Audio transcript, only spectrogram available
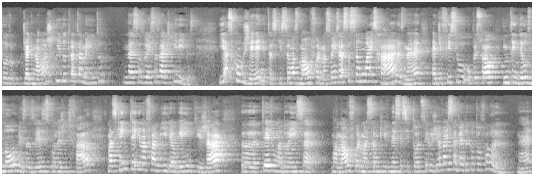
do diagnóstico e do tratamento nessas doenças adquiridas. E as congênitas, que são as malformações, essas são mais raras, né? É difícil o pessoal entender os nomes às vezes quando a gente fala, mas quem tem na família alguém que já uh, teve uma doença, uma malformação que necessitou de cirurgia, vai saber do que eu estou falando, né?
